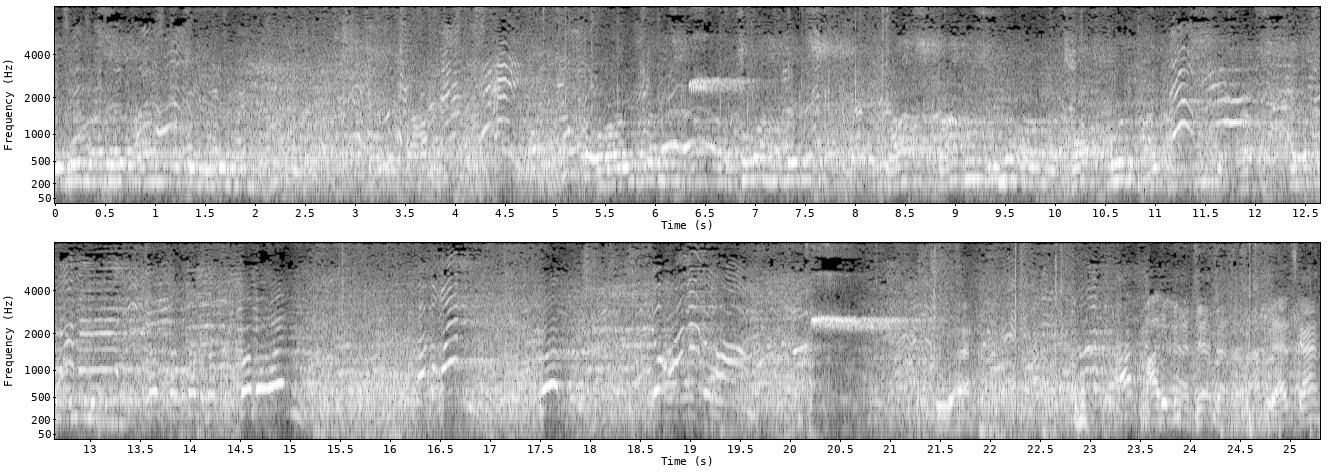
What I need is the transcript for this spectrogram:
du vil dig selv resten af den udvikling. På mad 1 er det nummer 92, Lars Markus Ylderholm og Trot Hovedemejl Hansen, der Meget hyggeligt. Ja, det skal han.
